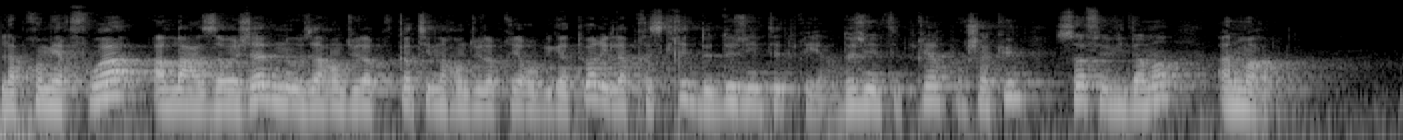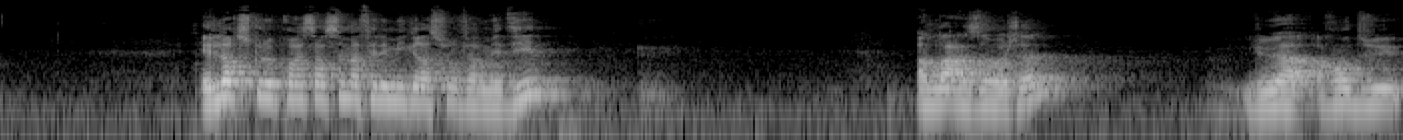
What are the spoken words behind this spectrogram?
la première fois, Allah Azzawajal nous a rendu la, quand il a rendu la prière obligatoire, il l'a prescrite de deux unités de prière. Deux unités de prière pour chacune, sauf évidemment Al-Marab. Et lorsque le professeur Sam a fait l'émigration vers Médine, Allah Azzawajal lui a rendu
